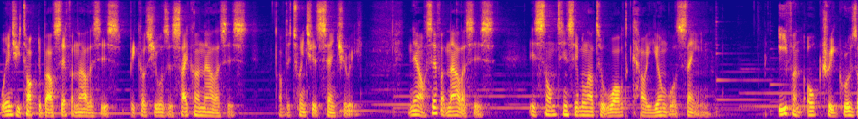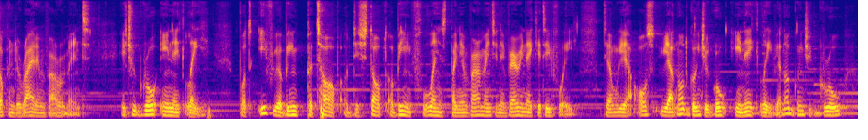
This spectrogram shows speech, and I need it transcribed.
when she talked about self analysis because she was a psychoanalyst of the 20th century. Now, self analysis is something similar to what Carl Jung was saying. If an oak tree grows up in the right environment, it will grow innately. But if we are being perturbed or disturbed or being influenced by the environment in a very negative way, then we are also we are not going to grow innately. We are not going to grow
